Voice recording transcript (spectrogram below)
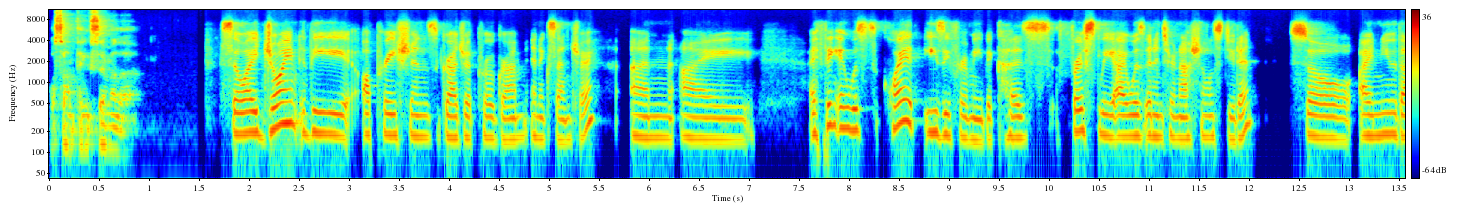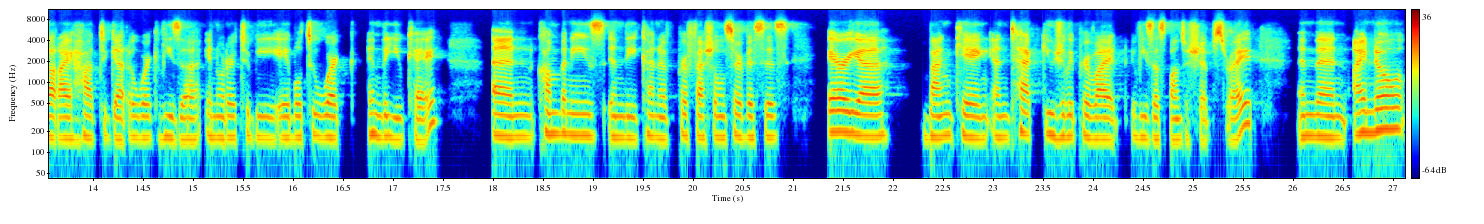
or something similar. So I joined the operations graduate program in Accenture, and I I think it was quite easy for me because firstly I was an international student, so I knew that I had to get a work visa in order to be able to work in the UK, and companies in the kind of professional services area banking and tech usually provide visa sponsorships, right? And then I know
